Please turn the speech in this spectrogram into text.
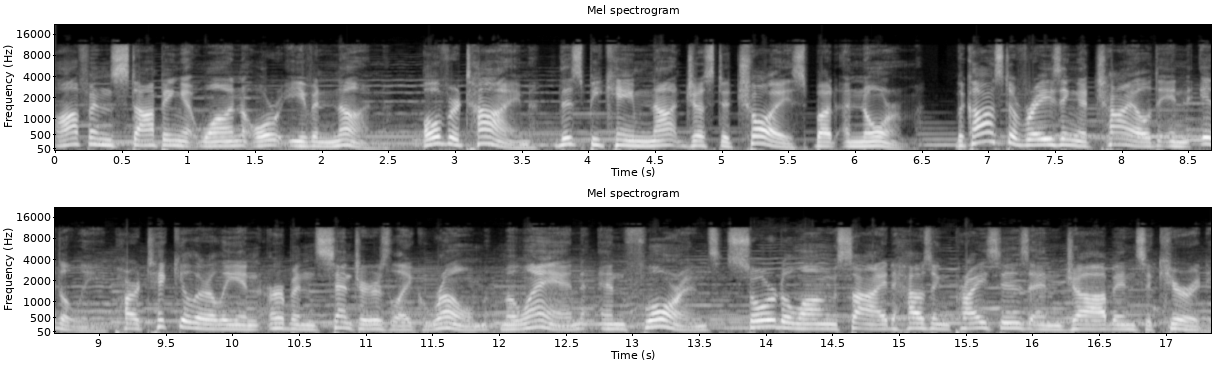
often stopping at one or even none. Over time, this became not just a choice, but a norm. The cost of raising a child in Italy, particularly in urban centers like Rome, Milan, and Florence, soared alongside housing prices and job insecurity.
